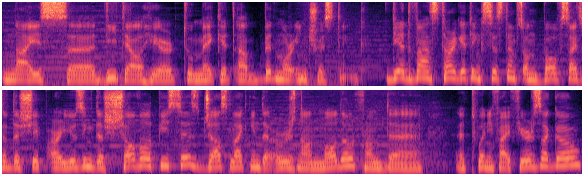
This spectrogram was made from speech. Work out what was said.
nice uh, detail here to make it a bit more interesting. The advanced targeting systems on both sides of the ship are using the shovel pieces just like in the original model from the uh, 25 years ago.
